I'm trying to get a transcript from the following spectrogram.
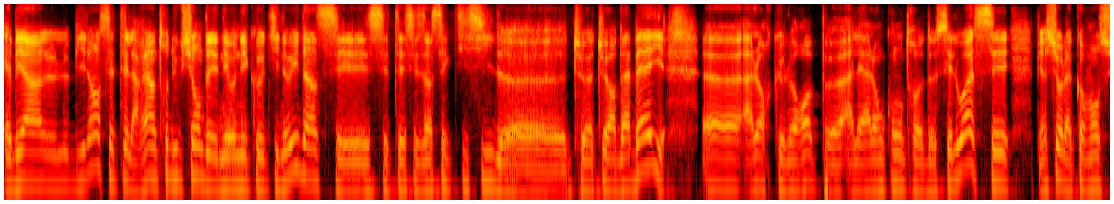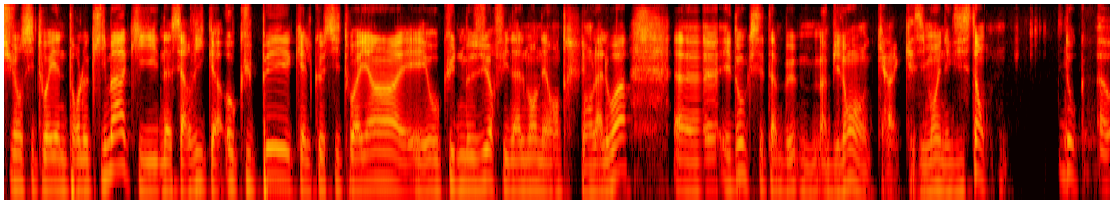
Eh bien, le bilan, c'était la réintroduction des néonicotinoïdes. hein. C'était ces insecticides euh, tueurs d'abeilles, euh, alors que l'Europe euh, allait à l'encontre de ces lois. C'est bien sûr la Convention citoyenne pour le climat qui n'a servi qu'à occuper quelques citoyens et aucune mesure finalement n'est entrée dans la loi. Euh, et donc, c'est un, bilan quasiment inexistant. Donc, euh,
